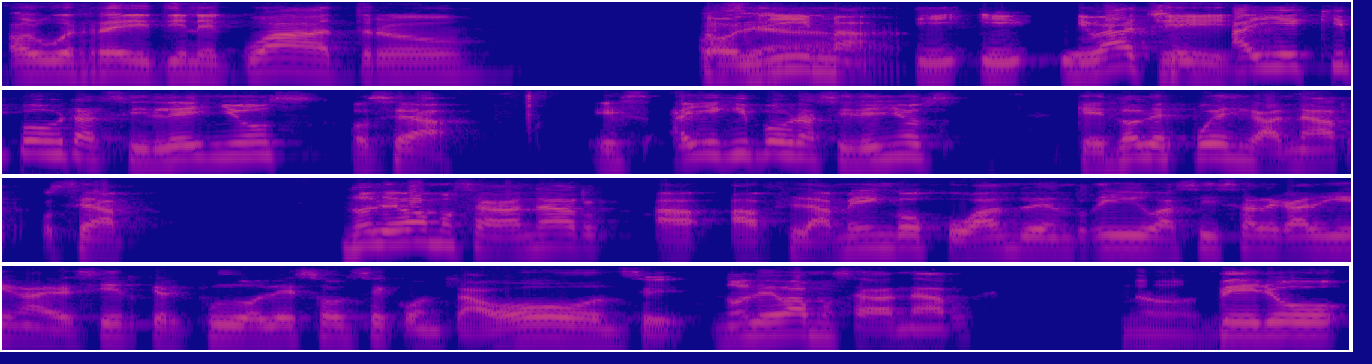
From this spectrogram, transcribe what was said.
Always Ready tiene cuatro. o sea, Tolima y, y, y Bache, sí. hay equipos brasileños, o sea, es, hay equipos brasileños que no les puedes ganar, o sea, no le vamos a ganar a, a Flamengo jugando en Río, así salga alguien a decir que el fútbol es 11 contra 11, no le vamos a ganar, no, no. pero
